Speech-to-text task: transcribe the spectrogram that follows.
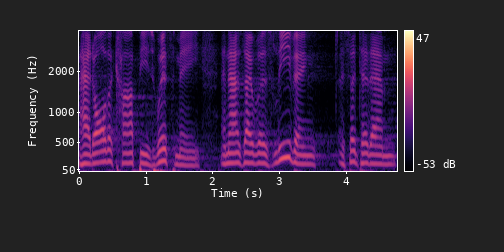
I had all the copies with me. And as I was leaving, I said to them,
